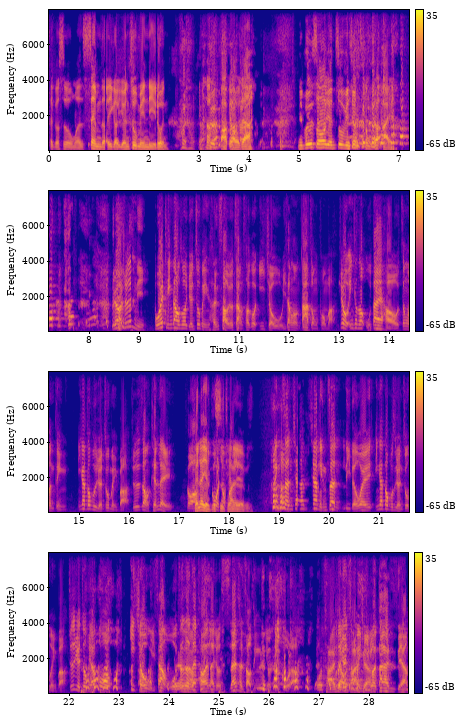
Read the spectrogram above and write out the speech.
这个是我们 Sam 的一个原住民理论，发表一下。你不是说原住民就长比较矮？没有，就是你不会听到说原住民很少有长超过一九五以上那种大中锋吧？就我印象中，吴代豪、曾文鼎应该都不是原住民吧？就是这种田磊，田磊也不是，田磊也不是。林正现在现在林正、李德威应该都不是原住民吧？就是原住民要过一九五以上，我真的在台湾来就实在很少听有听过了。我查一下，原住民理论大概是这样。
